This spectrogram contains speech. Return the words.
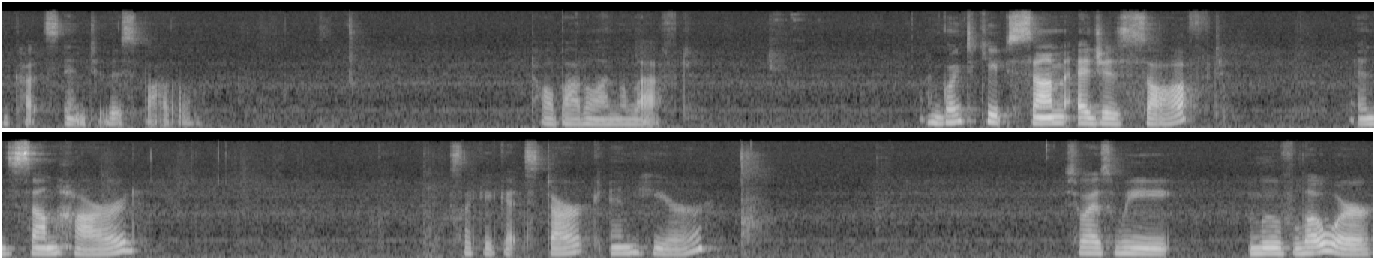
and cuts into this bottle. Tall bottle on the left. I'm going to keep some edges soft and some hard. Looks like it gets dark in here. So as we move lower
